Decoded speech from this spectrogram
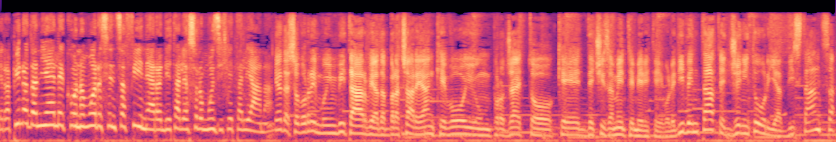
Era Pino Daniele con Amore senza fine a Radio Italia Solo Musica Italiana. E adesso vorremmo invitarvi ad abbracciare anche voi un progetto che è decisamente meritevole. Diventate genitori a distanza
